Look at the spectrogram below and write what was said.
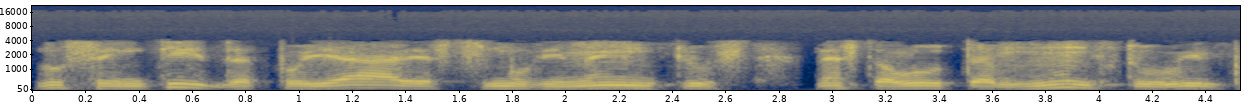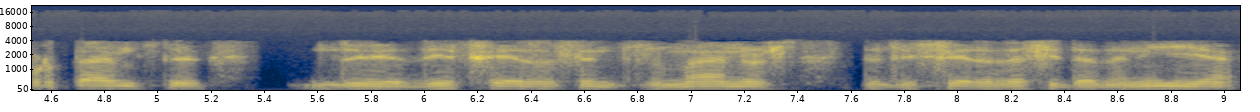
no sentido de apoiar estes movimentos nesta luta muito importante de, defesa dos direitos humanos, de defesa da cidadania,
